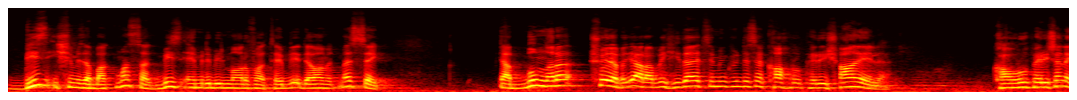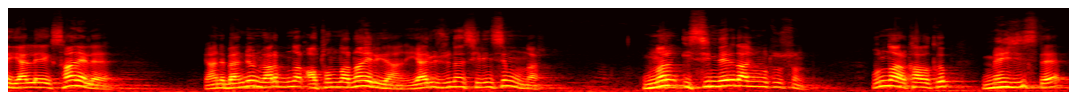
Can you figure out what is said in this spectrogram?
Biz işimize bakmazsak, biz emri bil marufa tebliğe devam etmezsek ya bunlara şöyle ya Rabbi hidayeti mümkün dese kahru perişan eyle. Kahru perişan eyle, yerle eksan eyle. Yani ben diyorum ya Rabbi bunlar atomlarına ayrı yani. Yeryüzünden silinsin bunlar. Bunların isimleri dahi unutulsun. Bunlar kalkıp mecliste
